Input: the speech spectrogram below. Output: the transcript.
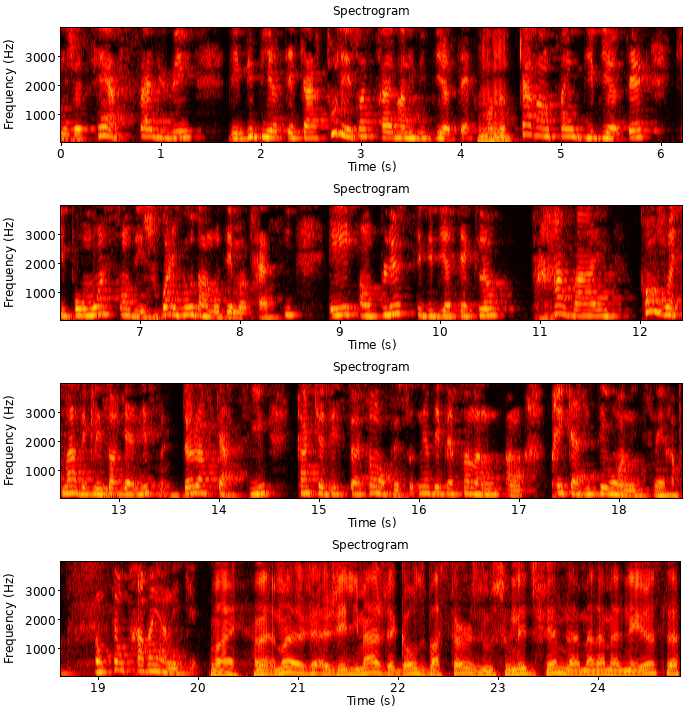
Et je tiens à saluer les bibliothécaires, tous les gens qui travaillent dans les bibliothèques. On a 45 mhm. bibliothèques qui, pour moi, sont des joyaux dans nos démocraties. Et en plus, ces bibliothèques-là travaillent conjointement avec les organismes de leur quartier quand il y a des situations où on peut soutenir des personnes en, précarité ou en itinérance. Donc, tu sais, on travaille en équipe. Ouais. moi, j'ai l'image de Ghostbusters. Vous vous souvenez du film, là, Madame Alneus, là,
